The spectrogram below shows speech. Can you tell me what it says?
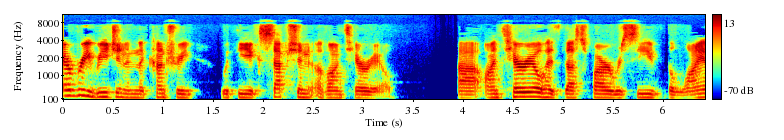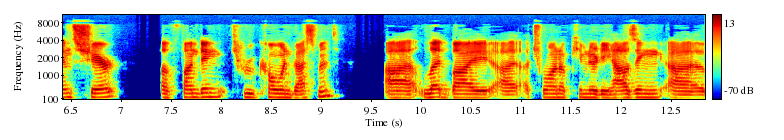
every region in the country with the exception of Ontario. Uh, Ontario has thus far received the lion's share of funding through co-investment, uh, led by uh, a Toronto community housing uh,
